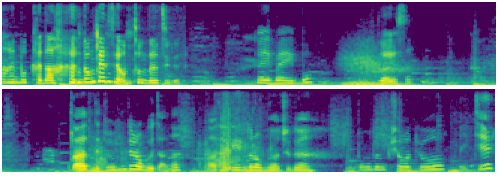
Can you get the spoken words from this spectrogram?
아 행복하다. 똥냄새 엄청나 지금. 가위바위보 누가 이겼어? 나 근데 좀 힘들어 보이지 않아? 나 되게 힘들어 보여 지금. 똥 좀 치워줘. 알지?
